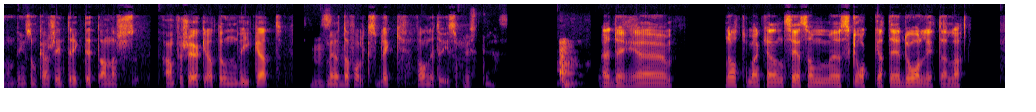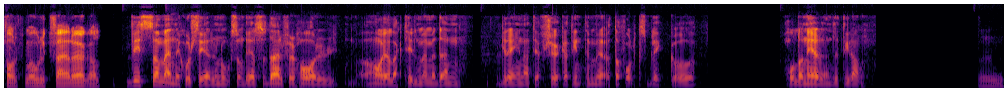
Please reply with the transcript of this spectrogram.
Någonting som kanske inte riktigt annars, han försöker att undvika att Mm. möta folks blick vanligtvis. Just det. Är det eh, något man kan se som eh, skrock att det är dåligt eller? Folk med olikfärgade ögon. Vissa människor ser det nog som det så därför har, har jag lagt till mig med den grejen att jag försöker att inte möta folks blick och hålla ner den lite grann. Mm.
